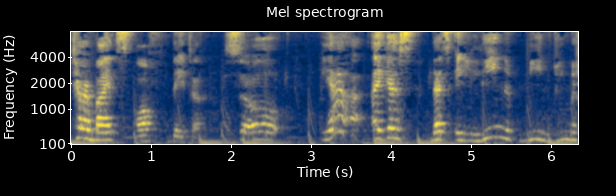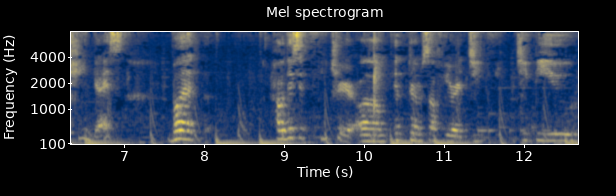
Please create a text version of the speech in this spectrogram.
terabytes of data. So, yeah, I guess that's a lean, mean dream machine, guys. But how does it feature um, in terms of your G- GPU,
